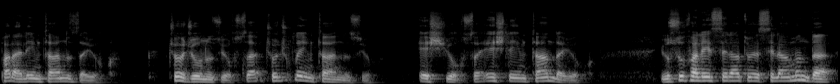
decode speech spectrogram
parayla imtihanınız da yok. Çocuğunuz yoksa çocukla imtihanınız yok. Eş yoksa eşle imtihan da yok. Yusuf Aleyhisselatü Vesselam'ın da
